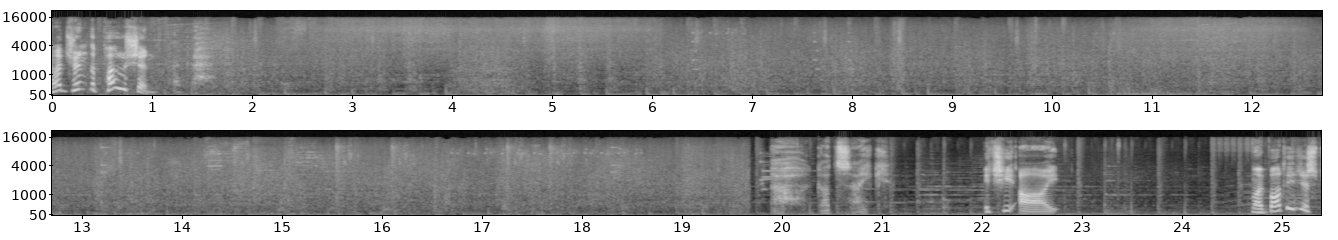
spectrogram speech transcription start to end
Can I drink the potion? Oh, God's sake. Itchy eye. My body just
